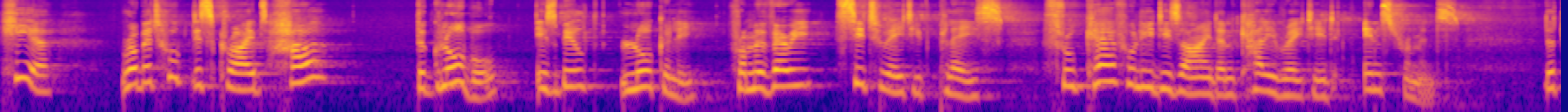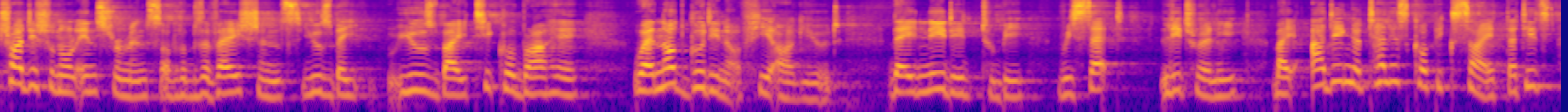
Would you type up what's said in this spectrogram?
Here, Robert Hooke describes how the global is built locally from a very situated place through carefully designed and calibrated instruments. The traditional instruments of observations used by, used by Tycho Brahe were not good enough, he argued. They needed to be reset, literally, by adding a telescopic sight that is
